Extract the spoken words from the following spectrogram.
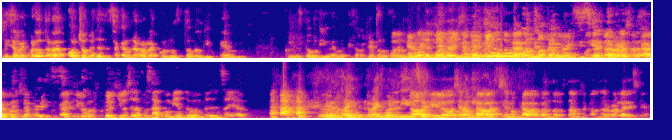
Dice, recuerdo tardar ocho meses en sacar una rola con los WM. Con los WM, ¿a qué se refiere con los Golden Memories. El Golden. Memories, sí, cierto, Golden. Memories, el. Pero el Kilo se la pasaba comiendo, güey, en vez de ensayar. Ray- Raymond Lee No, dice, y luego se enojaba, se enojaba cuando estábamos sacando una rola y decía,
